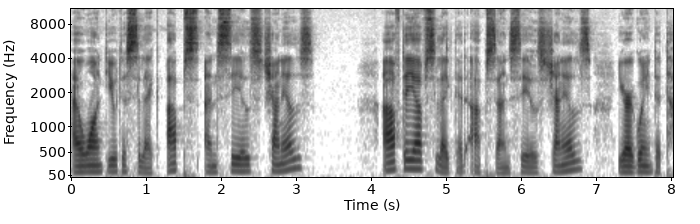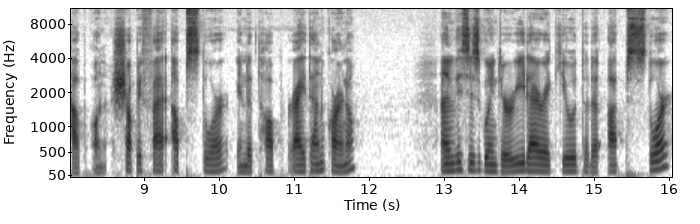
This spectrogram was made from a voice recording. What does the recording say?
I want you to select apps and sales channels after you have selected apps and sales channels, you are going to tap on Shopify App Store in the top right hand corner. And this is going to redirect you to the App Store.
